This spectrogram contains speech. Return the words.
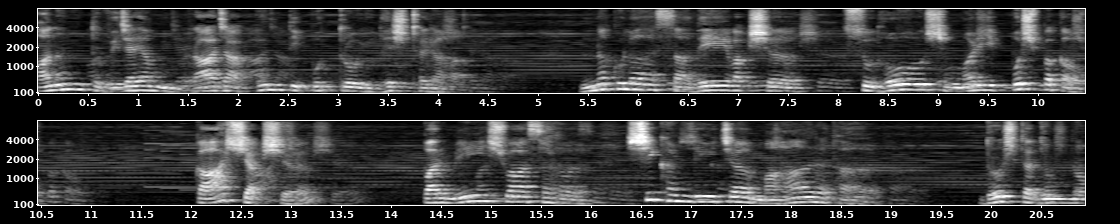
अनंत विजयम राजा कुंती पुत्रो युधिष्ठिर। नकुल सदेवक्ष सुधोष मणि पुष्पक। काश्यक्ष परमेश्वास शिखंडी च महारथ। दृष्टद्युम्नो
